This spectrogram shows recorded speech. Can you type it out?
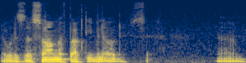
what is the song of Bhakti Vinod? Um,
